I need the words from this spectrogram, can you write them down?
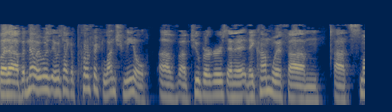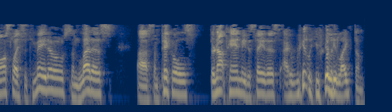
But uh, but no, it was it was like a perfect lunch meal of of two burgers, and they come with um a small slice of tomato, some lettuce, uh, some pickles. They're not paying me to say this. I really really liked them.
